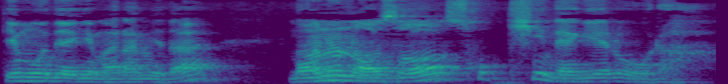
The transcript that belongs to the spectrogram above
디모데에게 말합니다. 너는 어서 속히 내게로 오라.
